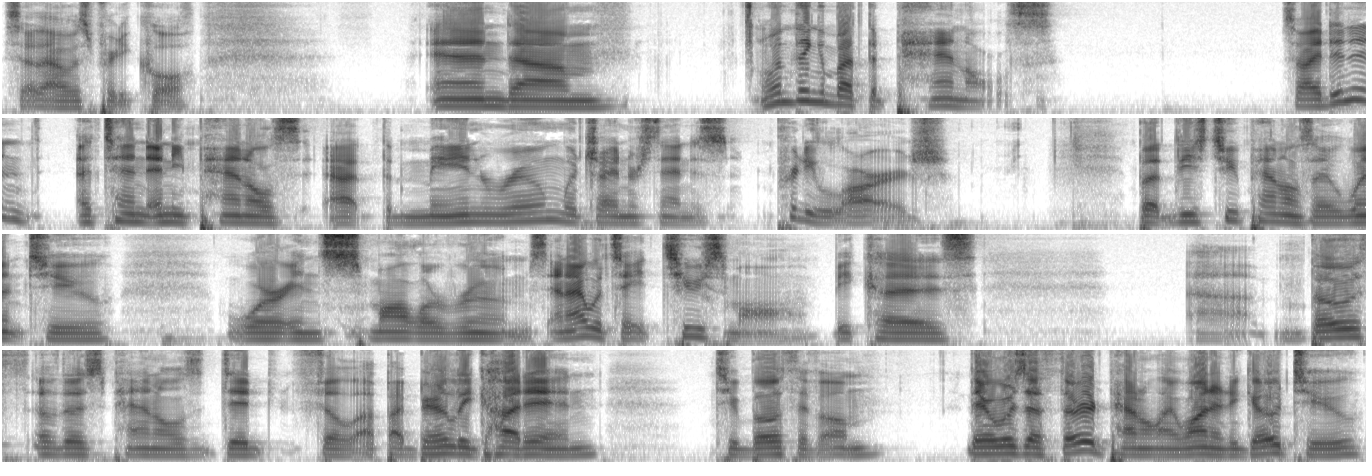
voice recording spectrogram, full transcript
So that was pretty cool. And um, one thing about the panels. So I didn't attend any panels at the main room, which I understand is pretty large. But these two panels I went to were in smaller rooms, and I would say too small because uh, both of those panels did fill up. I barely got in to both of them. There was a third panel I wanted to go to,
